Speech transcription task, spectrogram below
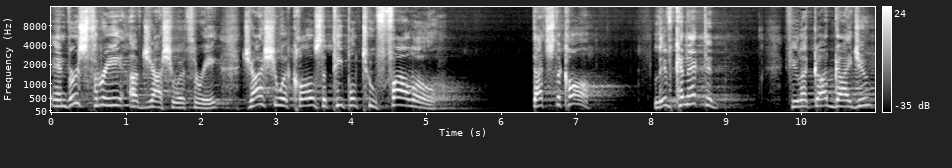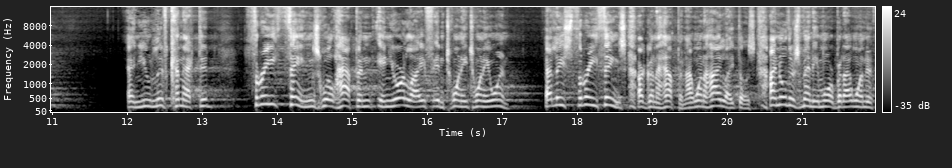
In verse 3 of Joshua 3, Joshua calls the people to follow. That's the call. Live connected. If you let God guide you, and you live connected, three things will happen in your life in 2021. At least three things are going to happen. I want to highlight those. I know there's many more, but I want to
